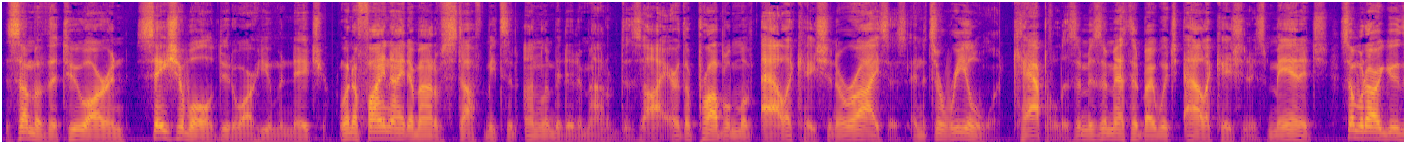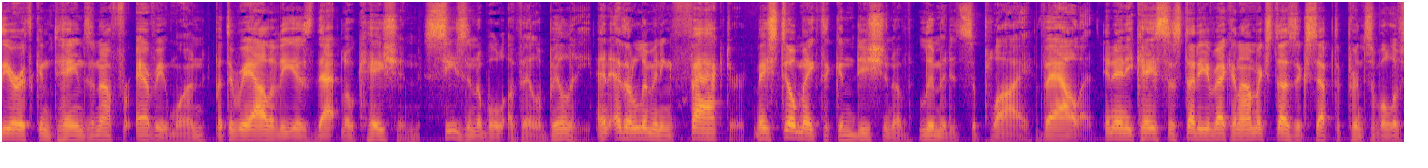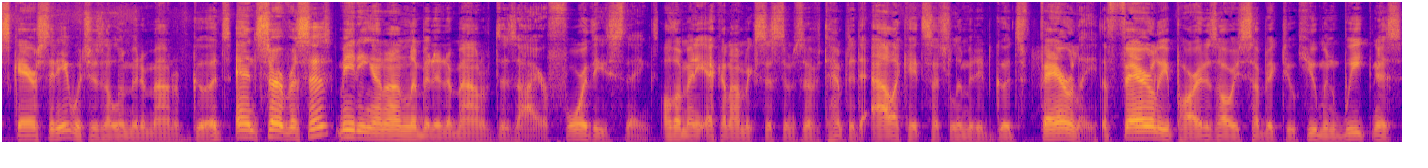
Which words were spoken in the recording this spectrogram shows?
The sum of the two are insatiable due to our human nature. When a finite amount of stuff meets an unlimited amount of desire, the problem of allocation arises, and it's a real one. Capitalism is a method by which allocation is managed. Some would argue the earth contains enough for everyone, but the reality is that location, seasonable availability, and other limiting factor may still make the condition of limited supply valid. In any case, the study of economics does accept the principle of scarcity, which is a limited amount of goods and services, meeting an unlimited amount of desire for these things. Although many economic systems have attempted to allocate such limited goods fairly. The fairly part is always subject to human weakness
